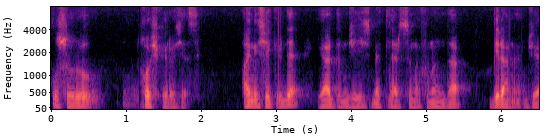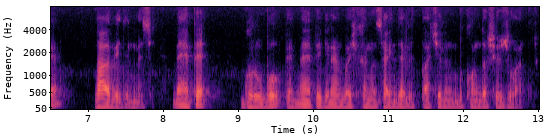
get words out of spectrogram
kusuru hoş göreceğiz. Aynı şekilde yardımcı hizmetler sınıfının da bir an önce lağvedilmesi. MHP grubu ve MHP Genel Başkanı Sayın Devlet Bahçeli'nin bu konuda sözü vardır.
